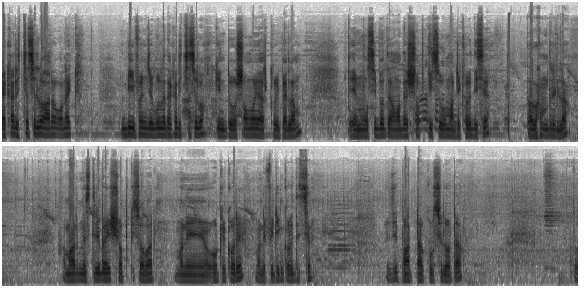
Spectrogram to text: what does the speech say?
দেখার ইচ্ছা ছিল আরও অনেক বিফন যেগুলো দেখার ইচ্ছা ছিল, কিন্তু সময় আর কই পেলাম। এই মুসিবতে আমাদের সব কিছু মাটি করে দিছে। তো আলহামদুলিল্লাহ, আমার মিস্ত্রি ভাই সব কিছু আবার মানে ওকে করে মানে ফিটিং করে দিচ্ছেন। যে পাটটা খুলছিল ওটা। তো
